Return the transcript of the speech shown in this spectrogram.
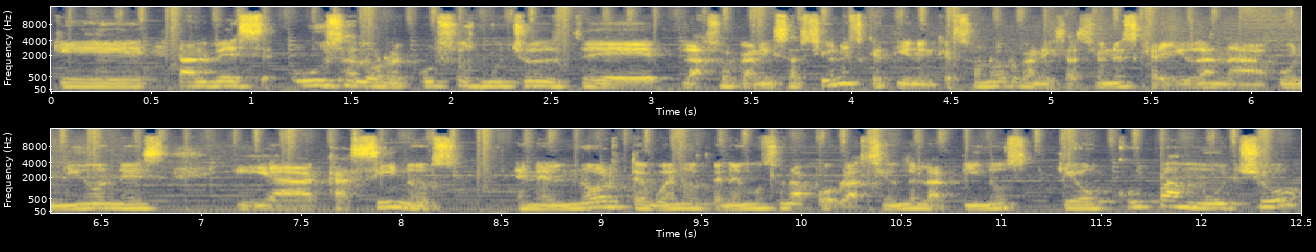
que tal vez usa los recursos muchos de las organizaciones que tienen, que son organizaciones que ayudan a uniones y a casinos. En el norte, bueno, tenemos una población de latinos que ocupa mucho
